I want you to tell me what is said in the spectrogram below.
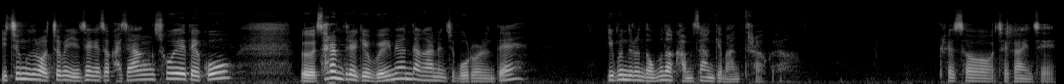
이 친구들은 어쩌면 인생에서 가장 소외되고 그 사람들에게 외면당하는지 모르는데 이분들은 너무나 감사한 게 많더라고요. 그래서 제가 이제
